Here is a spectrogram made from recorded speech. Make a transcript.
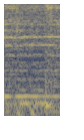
you.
